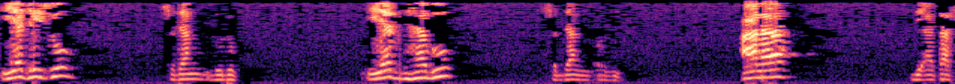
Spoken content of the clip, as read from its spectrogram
Yajlisu sedang duduk. Yadhabu sedang pergi. Ala di atas.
